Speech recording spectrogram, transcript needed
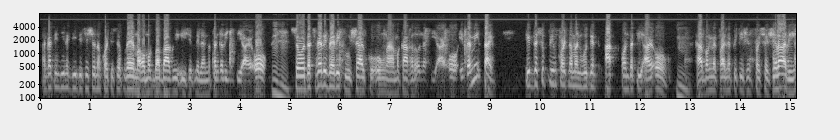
Hanggat hindi nagdidesisyon ng Korte Suprema o magbabago yung isip nila na tanggalin yung TRO. Mhm. So that's very, very crucial kung ah, magkakaroon ng TRO. In the meantime, if the Supreme Court naman wouldn't act on the TRO Mm. habang nag-file ng petition for certiorari,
